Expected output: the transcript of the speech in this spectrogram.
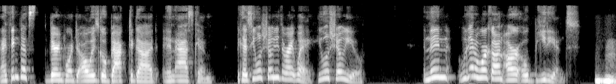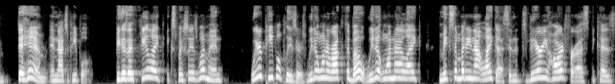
And I think that's very important to always go back to God and ask Him because He will show you the right way. He will show you. And then we got to work on our obedience mm-hmm. to Him and not to people because I feel like, especially as women, we're people pleasers. We don't want to rock the boat. We don't want to like make somebody not like us. And it's very hard for us because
